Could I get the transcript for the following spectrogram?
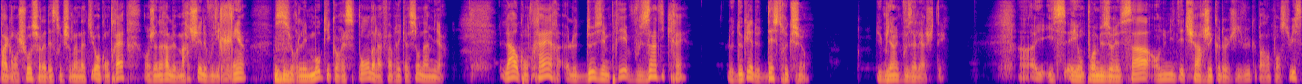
pas grand-chose sur la destruction de la nature. Au contraire, en général, le marché ne vous dit rien mhm. sur les mots qui correspondent à la fabrication d'un bien. Là, au contraire, le deuxième prix vous indiquerait le degré de destruction du bien que vous allez acheter. Hein, et on pourrait mesurer ça en unité de charge écologique. J'ai vu que par exemple en Suisse,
